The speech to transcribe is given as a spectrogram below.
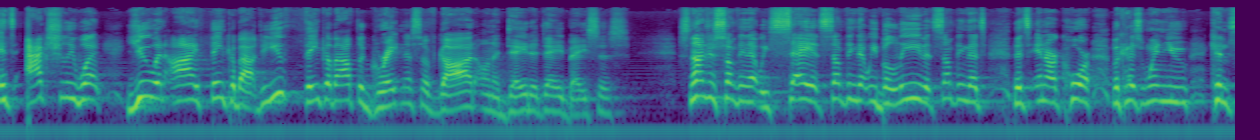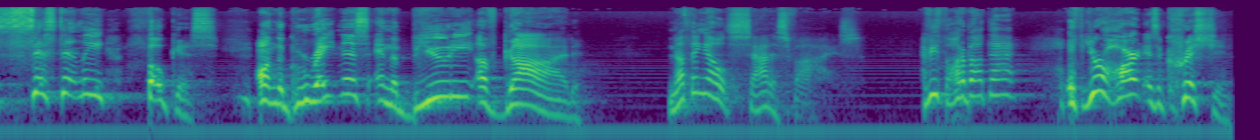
it's actually what you and I think about. Do you think about the greatness of God on a day to day basis? It's not just something that we say, it's something that we believe, it's something that's, that's in our core. Because when you consistently focus on the greatness and the beauty of God, nothing else satisfies. Have you thought about that? If your heart as a Christian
